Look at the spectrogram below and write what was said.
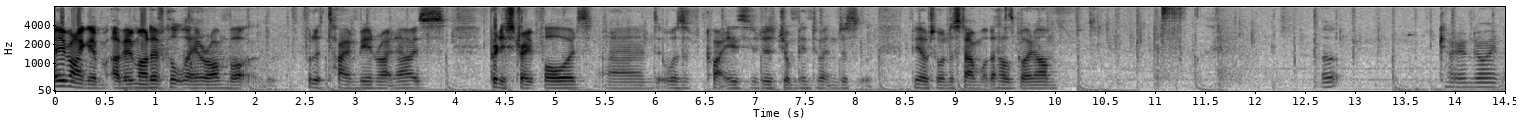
it might, get a bit more difficult later on, but for the time being right now it's pretty straightforward and it was quite easy to just jump into it and just be able to understand what the hell's going on. Oh, carry on going.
